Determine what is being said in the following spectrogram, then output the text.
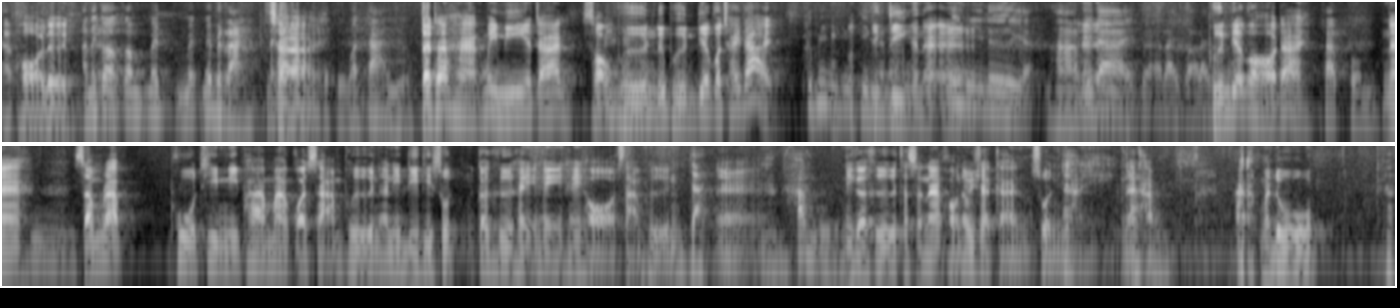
ครับห่อเลย อันนี้ก็ก็ไม่ไม่ไม่เป็นไรนะครับใช่ ก็ถือว่าได้อยู่ แต่ถ้าหากไม่มีอาจารย์สองผืนหรือผืนเดียวก็ใช้ได้ คือไม่มีจริงๆจริงๆอะนะเออ ไม่มีเลยอะหาไม่ได้ด้วยอะไรต่ออะไรผืนเดียวก็ห่อได้ครับผม นะสำหรับผู้ที่มีผ้ามากกว่า 3 ผืน อันนี้ดีที่สุดก็คือให้ให้ให้ห่อสามผืนจ้ะ อ่า ข้ามดูนี่ก็คือทัศนะของนักวิชาการส่วนใหญ่นะครับอะมาดูครับ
